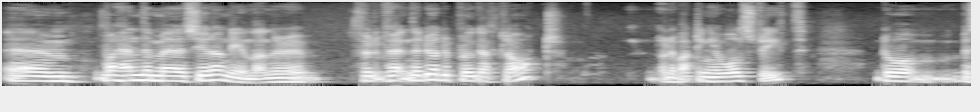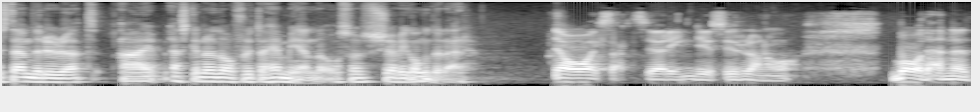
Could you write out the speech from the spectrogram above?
Um, vad hände med syrran din då? När du, för, för när du hade pluggat klart och det vart ingen Wall Street, då bestämde du att nej, jag ska nog flytta hem igen då, och så kör vi igång det där. Ja, exakt. Så jag ringde ju syrran och bad henne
